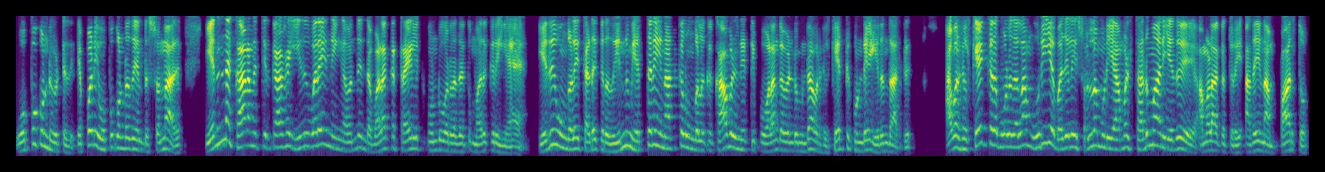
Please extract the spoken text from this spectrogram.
ஒப்புக்கொண்டு விட்டது. எப்படி ஒப்புக்கொண்டது என்று சொன்னால் என்ன காரணத்திற்காக இதுவரை நீங்க வந்து இந்த வழக்க ட்ரையலுக்கு கொண்டு வர்றதற்கு மறுக்கிறீங்க? எது உங்களை தடுக்கிறது? இன்னும் எத்தனை நாட்கள் உங்களுக்கு காவல் நீட்டிப்பு வழங்க வேண்டும் என்று அவர்கள் கேட்டுக்கொண்டே இருந்தார்கள். அவர்கள் கேட்கிற பொழுதெல்லாம் உரிய பதிலை சொல்ல முடியாமல் தடுமாறியது அமலாக்கத்துறை. அதை நாம் பார்த்தோம்.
